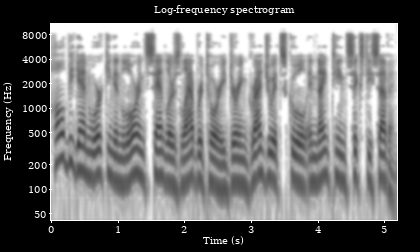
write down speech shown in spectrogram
Hall began working in Lawrence Sandler's laboratory during graduate school in 1967.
